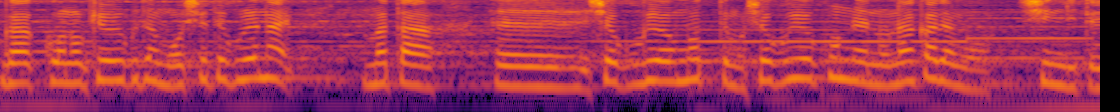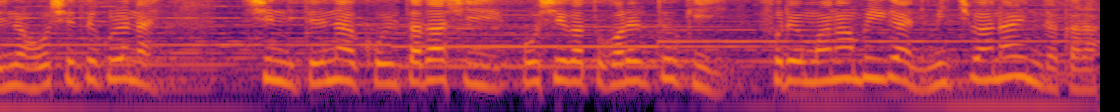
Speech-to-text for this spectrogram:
学校の教育でも教えてくれない。また、えー、職業を持っても職業訓練の中でも真理というのは教えてくれない。真理というのはこういう正しい教えが説かれる時それを学ぶ以外に道はないんだから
